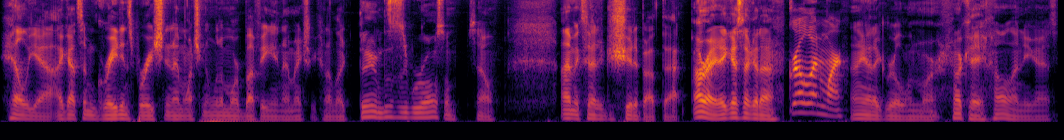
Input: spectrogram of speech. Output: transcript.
hell yeah, I got some great inspiration, and I'm watching a little more Buffy, and I'm actually kind of like, damn, this is super awesome. So I'm excited to shit about that. All right, I guess I gotta, Grill one more. I gotta grill one more. Okay, hold on, you guys.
